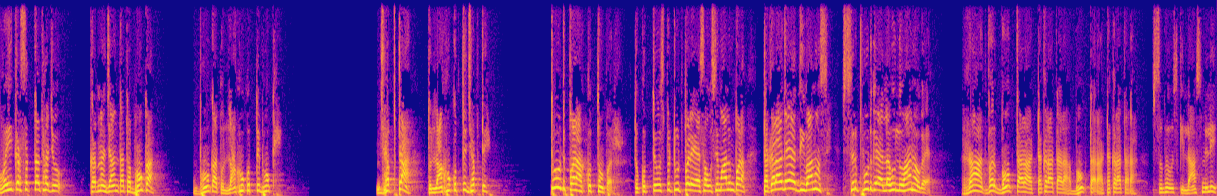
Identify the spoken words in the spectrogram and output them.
वही कर सकता था जो करना जानता था। भौंका। भौंका तो लाखों कुत्ते भौंके। झपटा तो लाखों कुत्ते झपटे। टूट पड़ा कुत्तों पर तो कुत्ते उस पर टूट पड़े, ऐसा उसे मालूम पड़ा। टकरा गया दीवानों से, सिर फूट गया, लहू लुहान हो गया। रात भर भोंकता रहा, टकराता रहा, भोंकता रहा, टकराता रहा। सुबह उसकी लाश मिली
